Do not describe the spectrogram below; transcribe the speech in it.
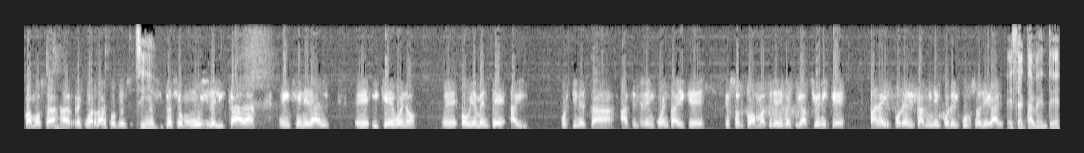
vamos a, a resguardar porque es Sí. una situación muy delicada en general eh, y que, bueno, eh, obviamente hay cuestiones a, a tener en cuenta y que, que son todas materia de investigación y que van a ir por el camino y por el curso legal. Exactamente.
